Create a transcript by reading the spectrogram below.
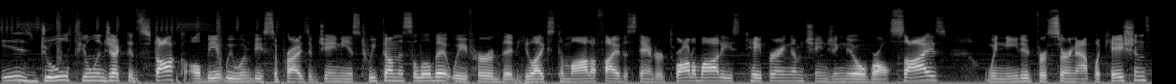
is dual fuel injected stock, albeit we wouldn't be surprised if Jamie has tweaked on this a little bit. We've heard that he likes to modify the standard throttle bodies, tapering them, changing the overall size when needed for certain applications.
